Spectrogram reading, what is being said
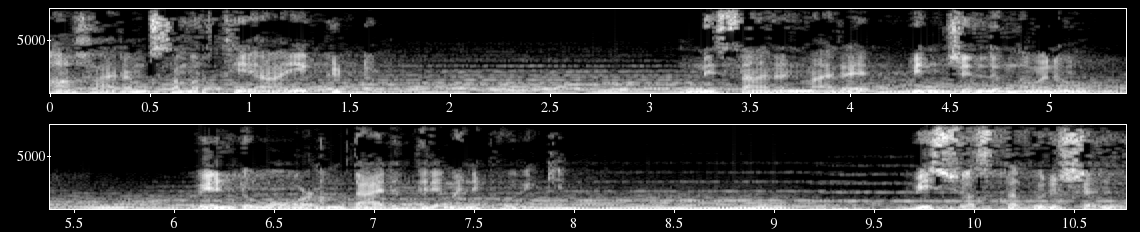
ആഹാരം സമൃദ്ധിയായി കിട്ടും. നിസാരന്മാരെ പിൻചെല്ലുന്നവനോ വേണ്ടുവോളം ദാരിദ്ര്യം അനുഭവിക്കും. വിശ്വസ്ത പുരുഷൻ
